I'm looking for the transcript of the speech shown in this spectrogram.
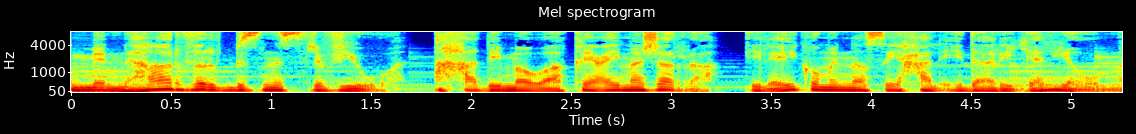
من Harvard Business Review أحد مواقع مجرة. إليكم النصيحة الإدارية اليوم.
